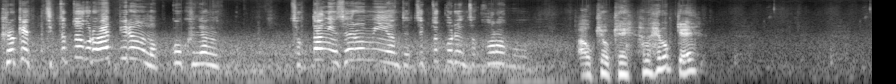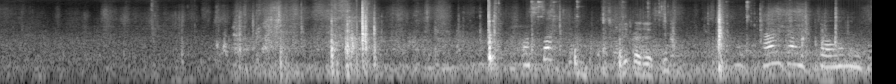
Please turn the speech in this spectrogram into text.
그렇게 직접적으로 할 필요는 없고 그냥 적당히 세롬이한테 찝쩍거리는 척 하라고. 아 오케이 오케이 한번 해볼게. 왔어? 어디까지 했어? 다음 장부터 하면 돼.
